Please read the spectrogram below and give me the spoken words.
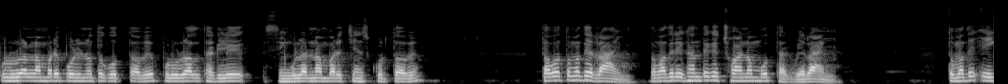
প্লুরাল নাম্বারে পরিণত করতে হবে। প্লুরাল থাকলে সিঙ্গুলার নাম্বারে চেঞ্জ করতে হবে। তারপর তোমাদের রাইম তোমাদের এখান থেকে ছয় নম্বর থাকবে রাইম তোমাদের এই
